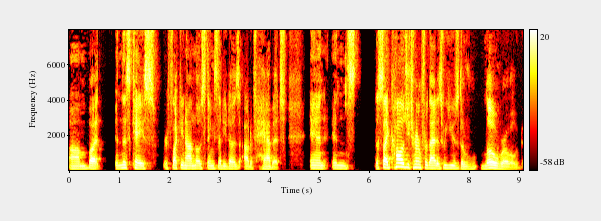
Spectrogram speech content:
um, but in this case reflecting on those things that he does out of habit and in the psychology term for that is we use the low road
